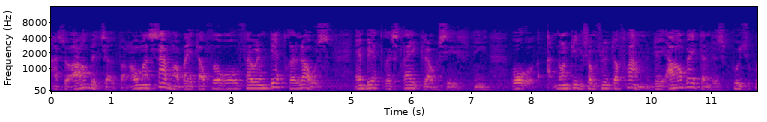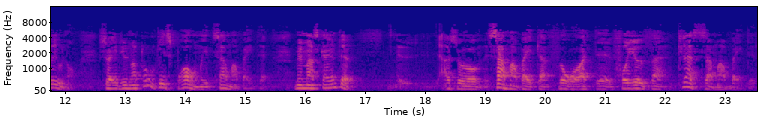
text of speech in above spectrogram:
alltså arbetsköparna. Om man samarbetar för att få en bättre LAS, en bättre strejklagstiftning och någonting som flyttar fram de arbetandes positioner så är det ju naturligtvis bra med ett samarbete. Men man ska inte eh, alltså samarbeta för att eh, fördjupa klassamarbetet.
